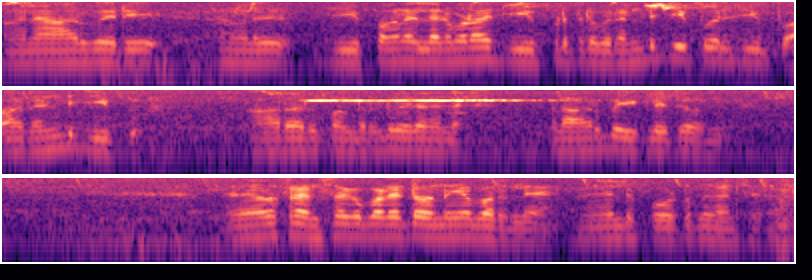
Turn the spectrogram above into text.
അങ്ങനെ ആറ് പേര് ഞങ്ങൾ ജീപ്പ് അങ്ങനെ എല്ലാവരും കൂടെ ജീപ്പ് എടുത്തിട്ട് പോയി. രണ്ട് ജീപ്പ് ഒരു ജീപ്പ് ആ രണ്ട് ജീപ്പ്. ആറാറ് പന്ത്രണ്ട് പേര് അങ്ങനെ. ഞങ്ങൾ ആറ് ബൈക്കിലേക്ക് വന്നു. ഞങ്ങൾ ഫ്രണ്ട്സൊക്കെ പാടായിട്ട് വന്ന് ഞാൻ പറഞ്ഞില്ലേ ഞാൻ എന്റെ ഫോട്ടോ ഒന്ന് കാണിച്ചു തരാം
